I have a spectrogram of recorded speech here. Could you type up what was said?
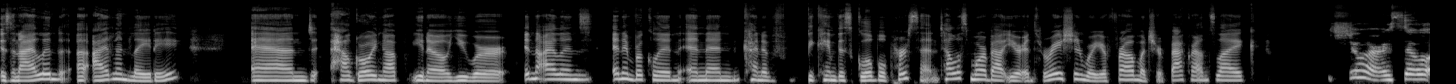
is an island uh, island lady, and how growing up, you know, you were in the islands and in Brooklyn, and then kind of became this global person. Tell us more about your inspiration, where you're from, what your background's like. Sure. So,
